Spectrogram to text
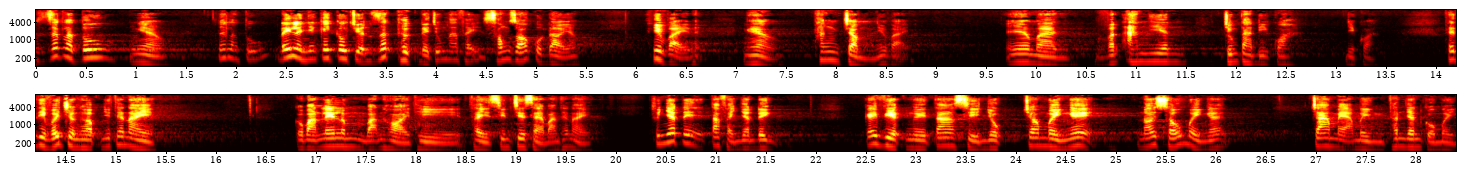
rất là tu, nghèo, rất là tu. Đấy là những cái câu chuyện rất thực để chúng ta thấy sóng gió cuộc đời không? Như vậy đấy. Nghèo, thăng trầm như vậy. Nhưng mà vẫn an nhiên, chúng ta đi qua đi qua thế thì với trường hợp như thế này của bạn lê lâm bạn hỏi thì thầy xin chia sẻ bạn thế này. Thứ nhất ấy, ta phải nhận định cái việc người ta sỉ nhục cho mình ấy, nói xấu mình ấy, cha mẹ mình thân nhân của mình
